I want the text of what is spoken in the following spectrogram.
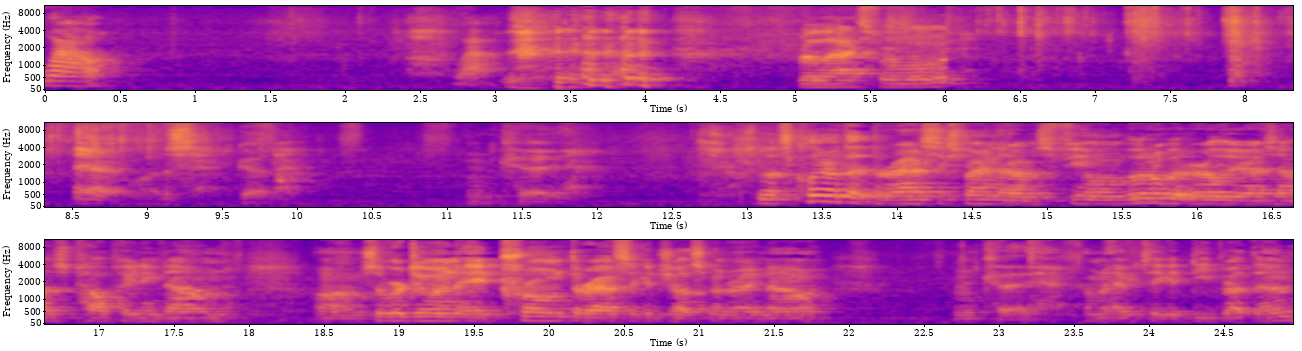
Wow. Wow. Relax for a moment. There it was. Good. Okay. So let's clear out that thoracic spine that I was feeling a little bit earlier as I was palpating down. Um, so we're doing a prone thoracic adjustment right now. Okay. I'm gonna have you take a deep breath in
